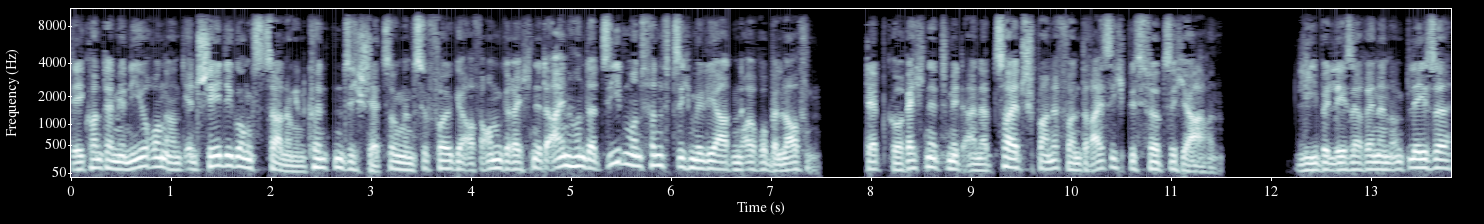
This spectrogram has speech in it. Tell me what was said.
Dekontaminierung und Entschädigungszahlungen könnten sich Schätzungen zufolge auf umgerechnet 157 Milliarden Euro belaufen. TEPCO rechnet mit einer Zeitspanne von 30 bis 40 Jahren. Liebe Leserinnen und Leser,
